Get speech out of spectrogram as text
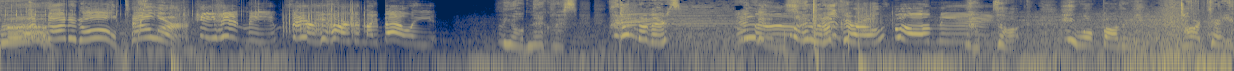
I'm not at all! Tell her! He hit me very hard in my belly. The old necklace. Grandmother's! My little girl! Mommy! That dog won't bother you. Day!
